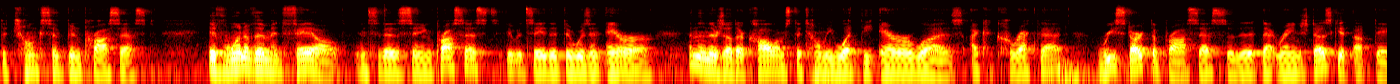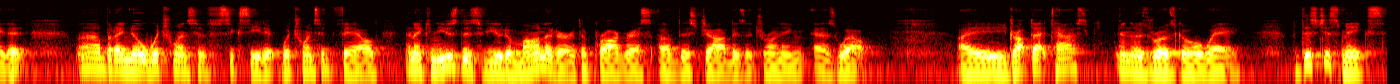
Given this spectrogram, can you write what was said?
the chunks have been processed. If one of them had failed, instead of saying processed, it would say that there was an error. And then there's other columns to tell me what the error was. I could correct that, restart the process so that that range does get updated. Uh, but I know which ones have succeeded, which ones had failed, and I can use this view to monitor the progress of this job as it's running as well. I drop that task, and those rows go away. But this just makes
